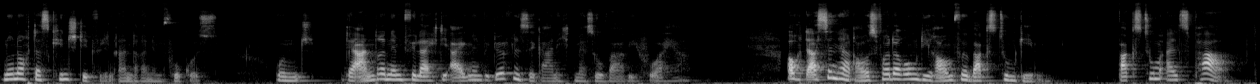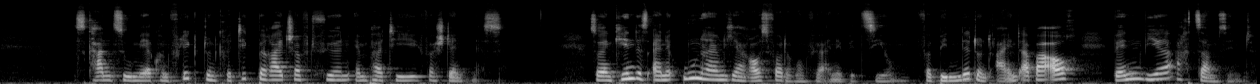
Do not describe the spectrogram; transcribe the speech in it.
nur noch das Kind steht für den anderen im Fokus. Und der andere nimmt vielleicht die eigenen Bedürfnisse gar nicht mehr so wahr wie vorher. Auch das sind Herausforderungen, die Raum für Wachstum geben. Wachstum als Paar. Es kann zu mehr Konflikt- und Kritikbereitschaft führen, Empathie, Verständnis. So ein Kind ist eine unheimliche Herausforderung für eine Beziehung, verbindet und eint aber auch, wenn wir achtsam sind,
